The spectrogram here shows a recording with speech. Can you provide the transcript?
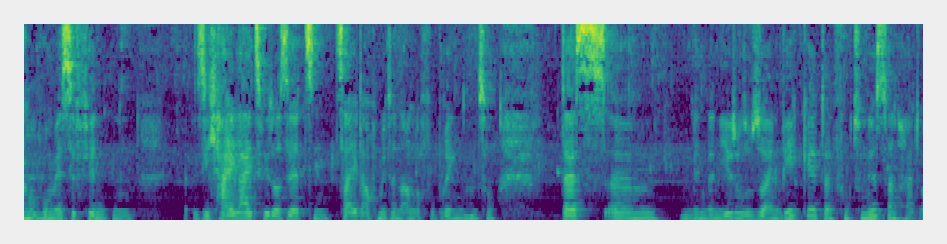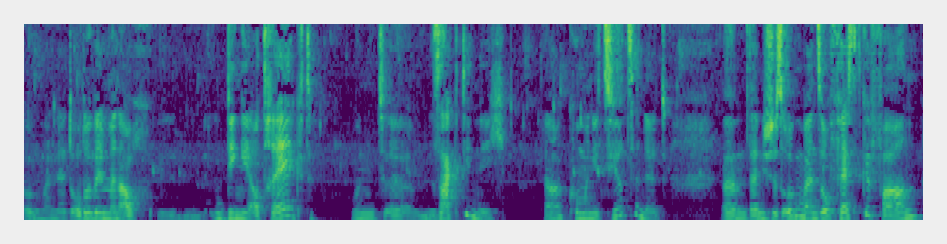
Kompromisse finden, sich Highlights wieder setzen, Zeit auch miteinander verbringen und so. Dass, ähm, wenn dann jeder so seinen Weg geht, dann funktioniert es dann halt irgendwann nicht. Oder wenn man auch äh, Dinge erträgt und ähm, sagt die nicht, ja, kommuniziert sie nicht, ähm, dann ist es irgendwann so festgefahren,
